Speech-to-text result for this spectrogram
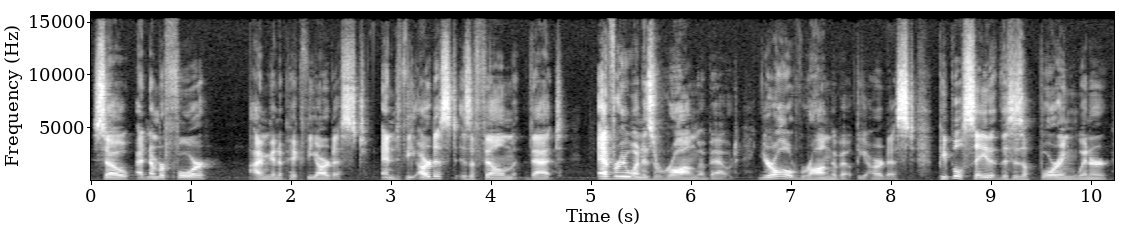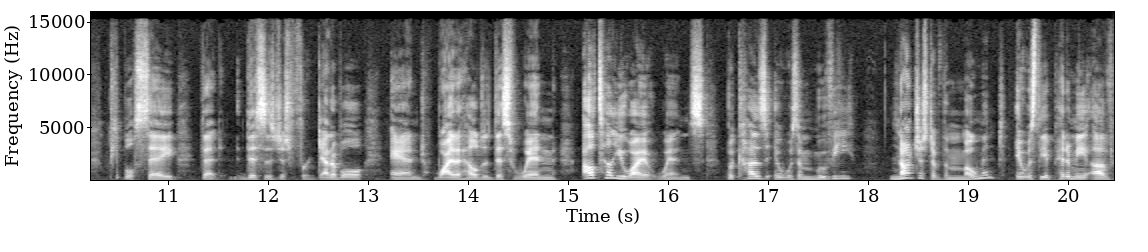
So at number four, I'm gonna pick The Artist, and The Artist is a film that everyone is wrong about. You're all wrong about The Artist. People say that this is a boring winner. People say that this is just forgettable, and why the hell did this win? I'll tell you why it wins. Because it was a movie not just of the moment, it was the epitome of,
